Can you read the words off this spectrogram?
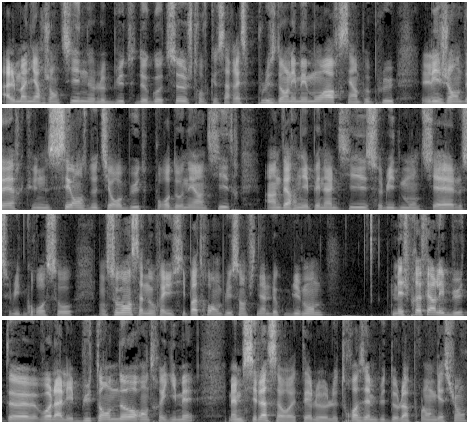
Allemagne-Argentine, le but de Götze. Je trouve que ça reste plus dans les mémoires. C'est un peu plus légendaire qu'une séance de tirs au but pour donner un titre, un dernier penalty, celui de Montiel, celui de Grosso. Bon, souvent ça nous réussit pas trop en plus en finale de Coupe du Monde. Mais je préfère les buts, euh, voilà, les buts en or entre guillemets. Même si là, ça aurait été le, le troisième but de la prolongation,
